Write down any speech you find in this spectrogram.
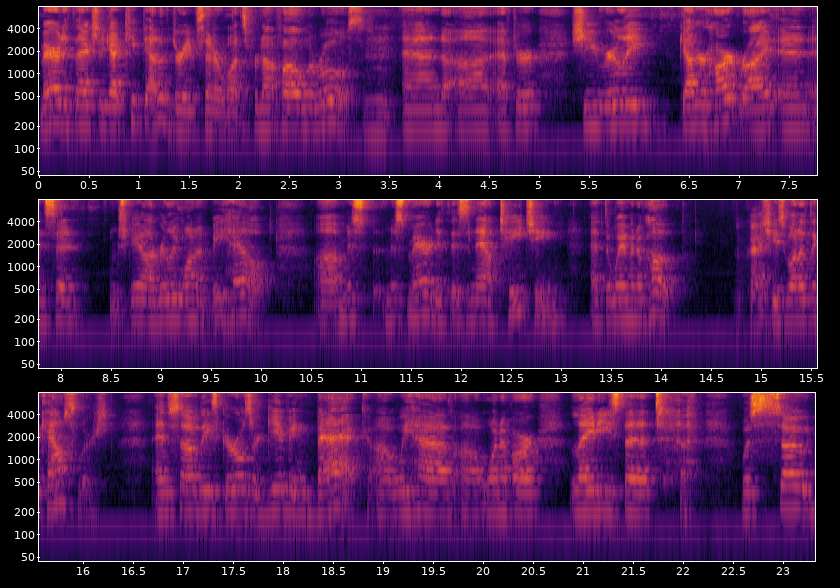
Meredith actually got kicked out of the Dream Center once for not following the rules. Mm. And uh, after she really got her heart right and, and said, Miss Gail, I really want to be helped, uh, Miss, Miss Meredith is now teaching at the Women of Hope. Okay. She's one of the counselors. And so these girls are giving back. Uh, we have uh, one of our ladies that was so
